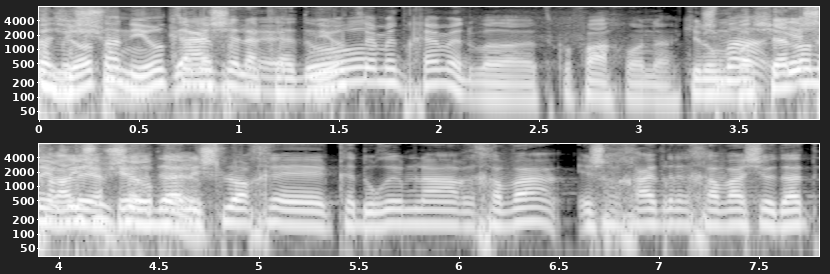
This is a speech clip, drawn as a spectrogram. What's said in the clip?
וז'וטה נהיו משוגע צמד- של נהיו הכדור. צמד חמד בתקופה האחרונה. כאילו, מבשל יש לך נראה לי מישהו הכי שיודע הרבה. לשלוח אה, כדורים לרחבה, יש לך חד רחבה שיודעת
